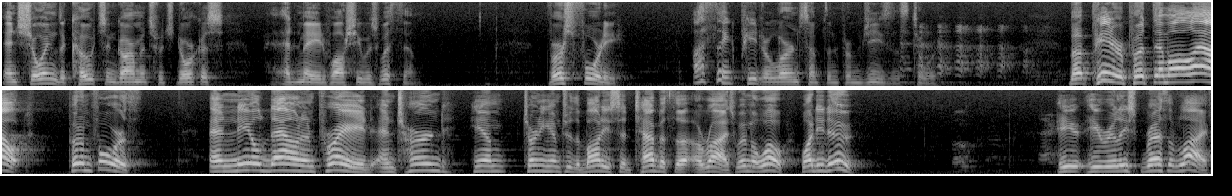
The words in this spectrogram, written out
and showing the coats and garments which Dorcas had made while she was with them. Verse 40. I think Peter learned something from Jesus, Tori. but Peter put them all out, put them forth, and kneeled down and prayed, and turned him, turning him to the body, said, Tabitha, arise. Wait a minute, whoa, what did he do? He, he released breath of life.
